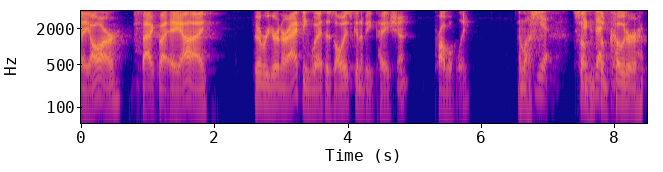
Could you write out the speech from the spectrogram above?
AR backed by AI, whoever you're interacting with is always going to be patient, probably, unless yeah, some exactly. some coder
